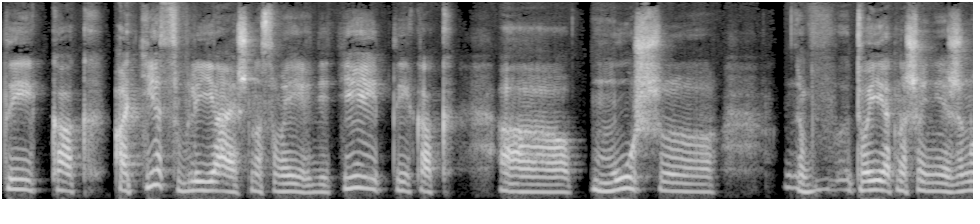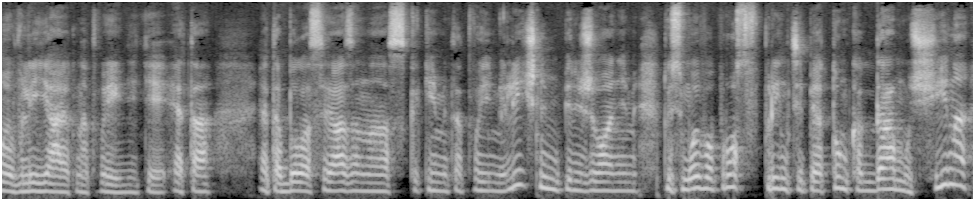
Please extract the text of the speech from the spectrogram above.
ты как отец влияешь на своих детей, ты как а, муж, а, твои отношения с женой влияют на твоих детей, это это было связано с какими-то твоими личными переживаниями. То есть мой вопрос, в принципе, о том, когда мужчина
